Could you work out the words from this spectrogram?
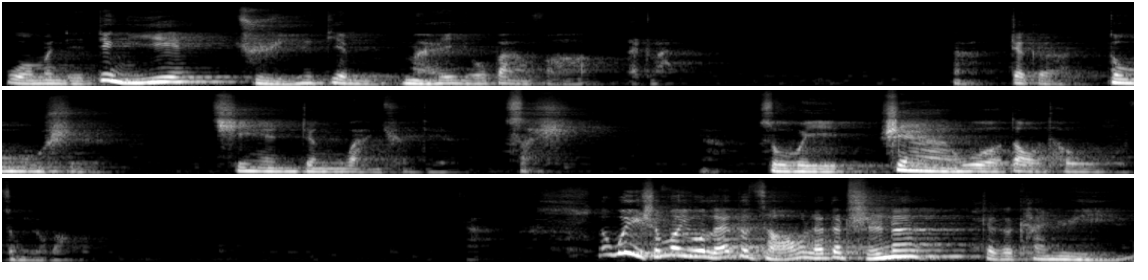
我们的定业决定没有办法来转啊。这个都是千真万确的事实啊！所谓善恶到头总有报。那为什么又来得早来得迟呢？这个看缘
